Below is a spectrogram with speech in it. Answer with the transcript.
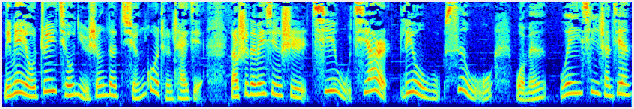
里面有追求女生的全过程拆解。老师的微信是七五七二六五四五，我们微信上见。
